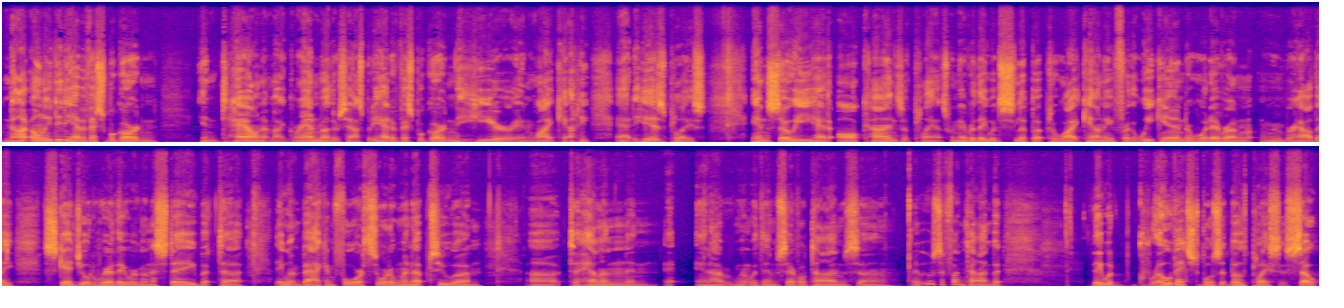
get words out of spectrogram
Not only did he have a vegetable garden in town at my grandmother's house, but he had a vegetable garden here in White County at his place. And so he had all kinds of plants. Whenever they would slip up to White County for the weekend or whatever, I don't remember how they scheduled where they were going to stay, but uh, they went back and forth, sort of went up to. Um, uh, to Helen and and I went with them several times. Uh, it was a fun time, but they would grow vegetables at both places. So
